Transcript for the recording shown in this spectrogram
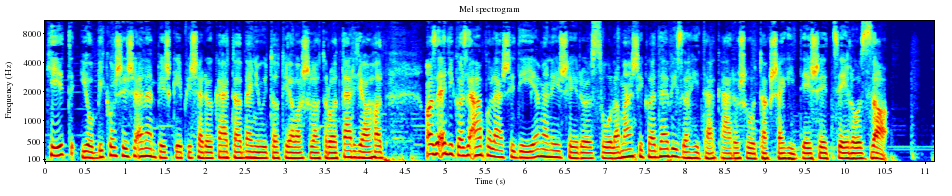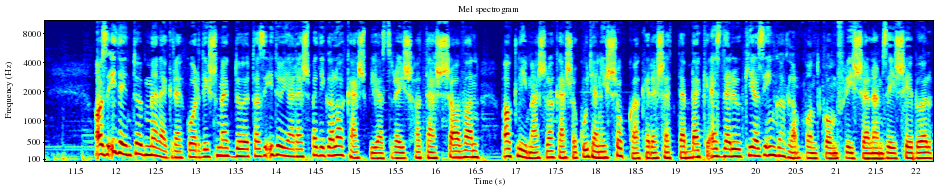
két jobbikos és lmp képviselők által benyújtott javaslatról tárgyalhat. Az egyik az ápolási díj emeléséről szól, a másik a devizahitel károsultak segítését célozza. Az idén több meleg rekord is megdőlt, az időjárás pedig a lakáspiacra is hatással van. A klímás lakások ugyanis sokkal keresettebbek, ez derül ki az ingatlan.com friss elemzéséből.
